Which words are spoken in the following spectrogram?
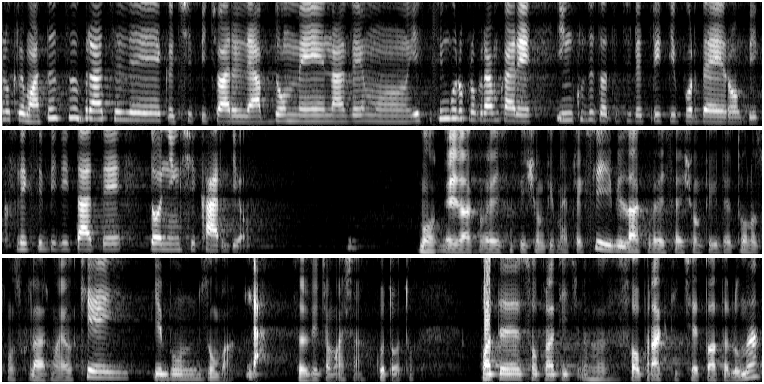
lucrăm atât brațele cât și picioarele, abdomen, avem, uh, este singurul program care include toate cele trei tipuri de aerobic, flexibilitate, toning și cardio. Bun, deci dacă vrei să fii și un pic mai flexibil, dacă vrei să ai și un pic de tonus muscular mai ok, e bun zumba. Da. Să zicem așa, cu totul. Poate să o, practice, să o practice toată lumea?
